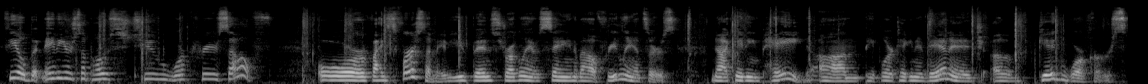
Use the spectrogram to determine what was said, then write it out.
field, but maybe you're supposed to work for yourself or vice versa. Maybe you've been struggling. I was saying about freelancers not getting paid. Um, people are taking advantage of gig workers.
